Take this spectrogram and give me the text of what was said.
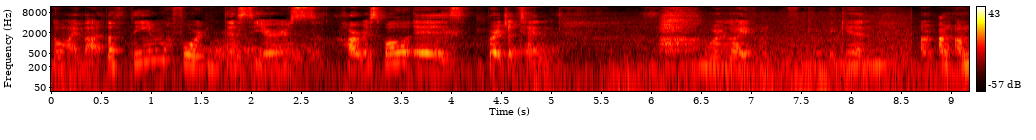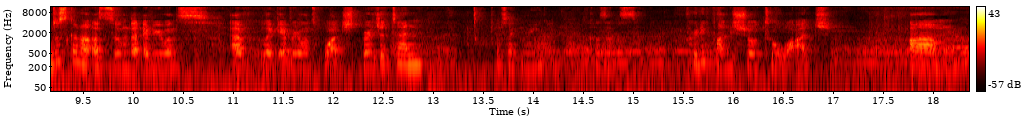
don't mind that. The theme for this year's harvest ball is bridgerton. Where do i even begin? I'm, I'm just gonna assume that everyone's like everyone's watched bridgerton. Just like me because it's pretty fun show to watch. Um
